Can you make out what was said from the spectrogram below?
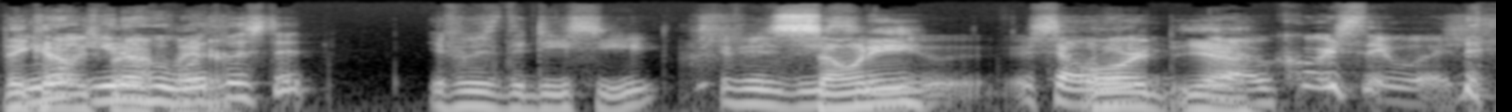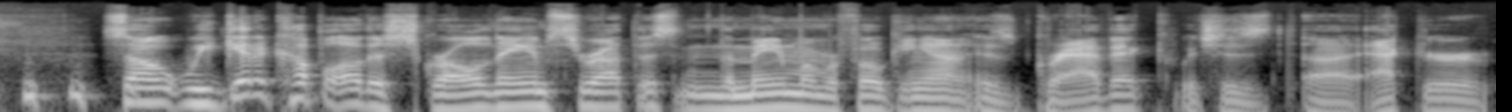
they You know, always you know who would list it? If it was the DC, if it was Sony? DCU, Sony, Or- yeah. yeah. of course they would. So we get a couple other Skrull names throughout this, and the main one we're focusing on is Gravik, which is uh, actor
